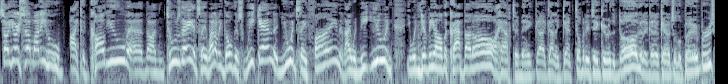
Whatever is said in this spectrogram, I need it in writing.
So you're somebody who I could call you uh, on Tuesday and say, why don't we go this weekend? And you would say, fine, and I would meet you, and you wouldn't give me all the crap about, oh, I have to make, I got to get somebody to take care of the dog, and I got to cancel the papers,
